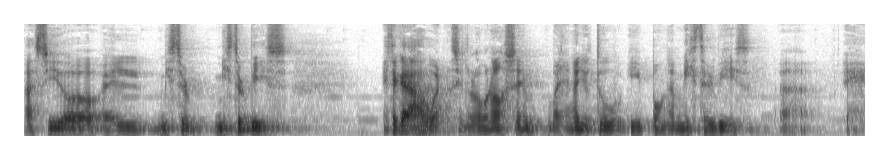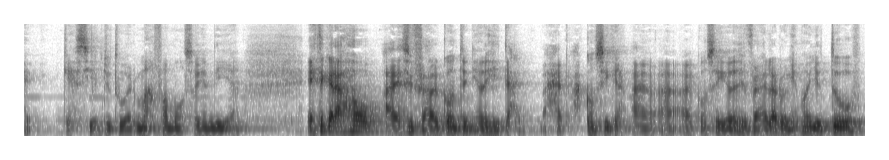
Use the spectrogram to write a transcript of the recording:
ha sido el Mr. Mr. Beast. Este carajo, bueno, si no lo conocen, vayan a YouTube y pongan Mr. Beast. Ah, que sí el youtuber más famoso hoy en día. Este carajo ha descifrado el contenido digital, ha, conseguido, ha, ha conseguido descifrar el algoritmo de YouTube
